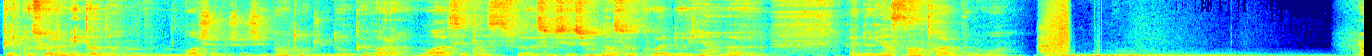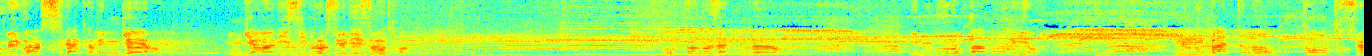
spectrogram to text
quelle que soit la méthode. Hein. Moi, je n'ai pas entendu. Donc voilà, moi, cette association, d'un seul coup, elle devient, elle devient centrale pour moi. Nous vivons le sida comme une guerre, une guerre invisible aux yeux des autres. Pourtant, nos amis meurent, et nous ne voulons pas mourir. Nous nous battons contre ceux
